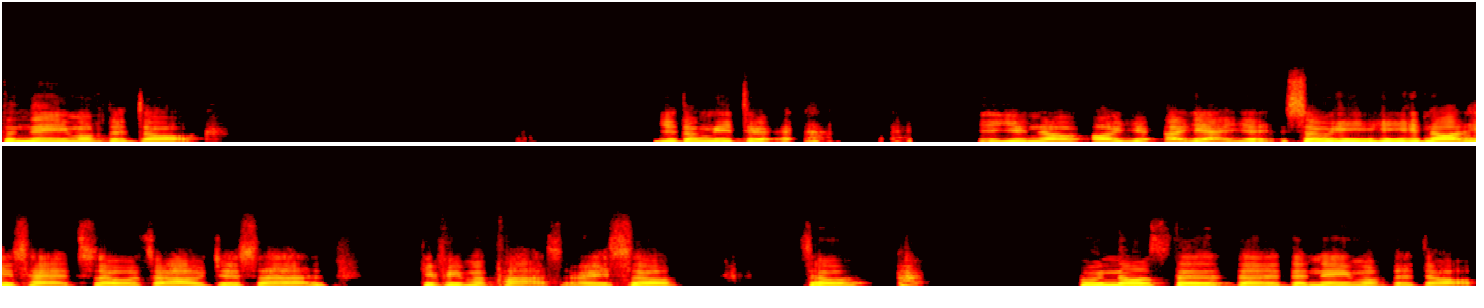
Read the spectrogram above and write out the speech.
the name of the dog? You don't need to, you know, oh, you, uh, yeah, yeah. So he, he nodded his head. So, so I'll just uh, give him a pass, right? So, so who knows the, the, the name of the dog?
